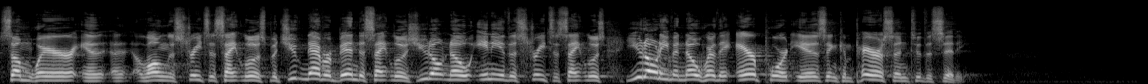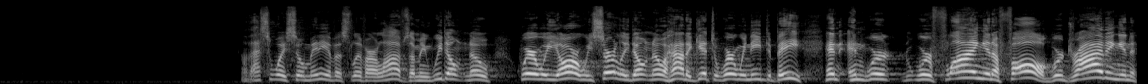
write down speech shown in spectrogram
somewhere in, uh, along the streets of St. Louis, but you've never been to St. Louis. You don't know any of the streets of St. Louis. You don't even know where the airport is in comparison to the city. That's the way so many of us live our lives. I mean, we don't know where we are. We certainly don't know how to get to where we need to be. And, and we're, we're flying in a fog. We're driving in,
